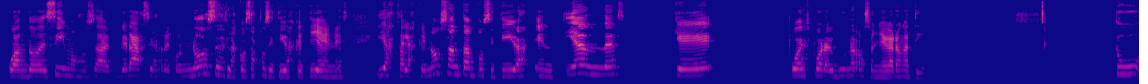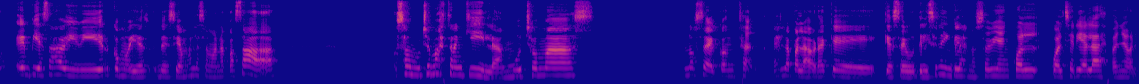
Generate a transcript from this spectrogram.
cuando decimos, o sea, gracias, reconoces las cosas positivas que tienes y hasta las que no son tan positivas, entiendes que pues por alguna razón llegaron a ti. Tú empiezas a vivir, como decíamos la semana pasada, o sea, mucho más tranquila, mucho más, no sé, content es la palabra que, se utiliza en inglés, no sé bien cuál, cuál sería la de español.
